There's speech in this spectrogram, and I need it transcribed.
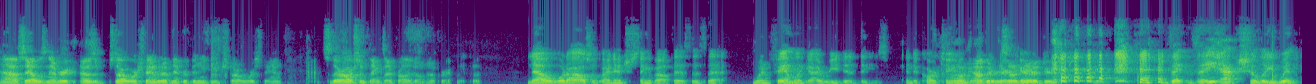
I would say I was never. I was a Star Wars fan, but I've never been a huge Star Wars fan. So there are some things I probably don't know correctly. But Now, what I also find interesting about this is that when Family Guy redid these into cartoons Oh, God, they with were their so good. characters, they they actually went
